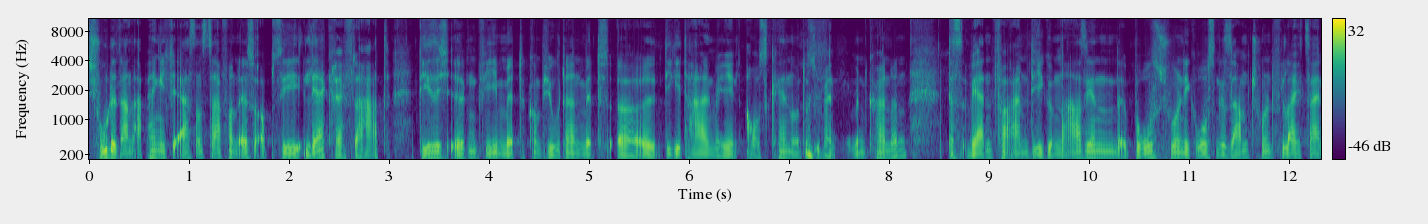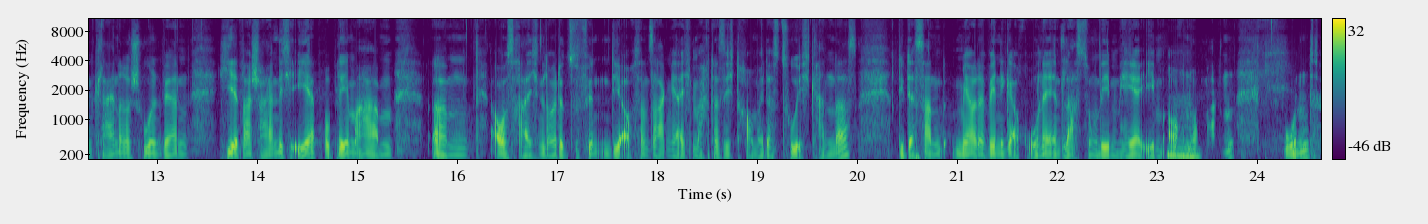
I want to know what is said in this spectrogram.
Schule dann abhängig erstens davon ist, ob sie Lehrkräfte hat, die sich irgendwie mit Computern, mit äh, digitalen Medien auskennen und das übernehmen können. Das werden vor allem die Gymnasien, Berufsschulen, die großen Gesamtschulen vielleicht sein. Kleinere Schulen werden hier wahrscheinlich eher Probleme haben, ähm, ausreichend Leute zu finden, die auch dann sagen, ja, ich mache das, ich traue mir das zu, ich kann das. Die das dann mehr oder weniger auch ohne Entlastung nebenher eben auch mhm. noch machen. Und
